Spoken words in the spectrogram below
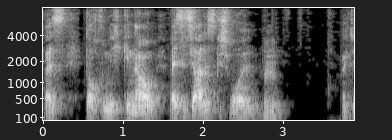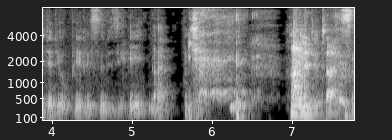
Weil es doch nicht genau, weil es ist ja alles geschwollen. Mhm. Möchtet ihr die OP wissen, wie sie geht? Nein. Alle Details.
